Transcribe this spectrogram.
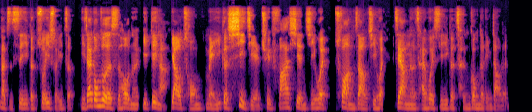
那只是一个追随者。你在工作的时候呢，一定啊要从每一个细节去发现机会，创造机会。这样呢，才会是一个成功的领导人。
